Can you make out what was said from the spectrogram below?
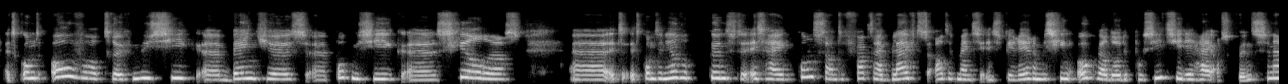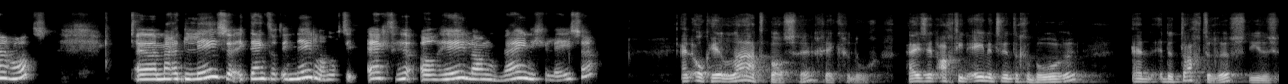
Het komt overal terug: muziek, uh, bandjes, uh, popmuziek, uh, schilders. Het, het, komt in heel veel kunsten. Is hij een constante factor? Hij blijft dus altijd mensen inspireren. Misschien ook wel door de positie die hij als kunstenaar had. maar het lezen, ik denk dat in Nederland wordt hij echt al heel lang weinig gelezen. En ook heel laat pas, hè, gek genoeg. Hij is in 1821 geboren. En de tachtigers, die dus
